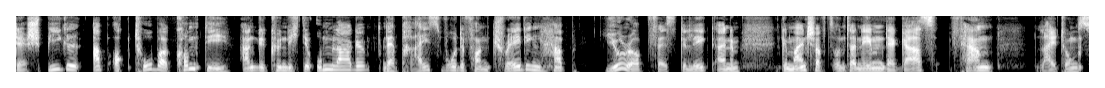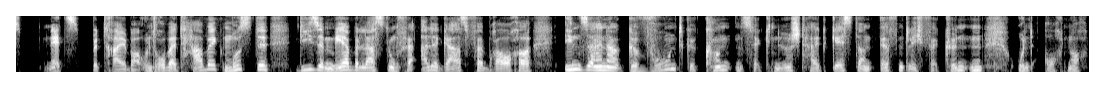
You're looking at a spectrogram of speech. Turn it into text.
der Spiegel. Ab Oktober kommt die angekündigte Umlage. Der Preis wurde von Trading Hub Europe festgelegt, einem Gemeinschaftsunternehmen der Gasfernleitungsnetzbetreiber. Und Robert Habeck musste diese Mehrbelastung für alle Gasverbraucher in seiner gewohnt gekonnten Zerknirschtheit gestern öffentlich verkünden und auch noch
